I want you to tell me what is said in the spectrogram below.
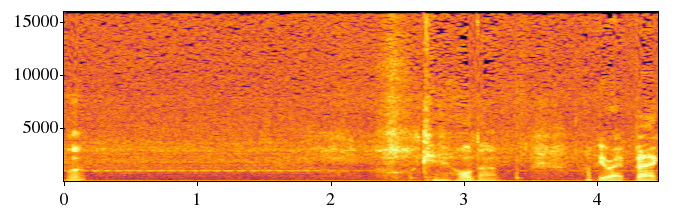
What? Okay, hold on. I'll be right back.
